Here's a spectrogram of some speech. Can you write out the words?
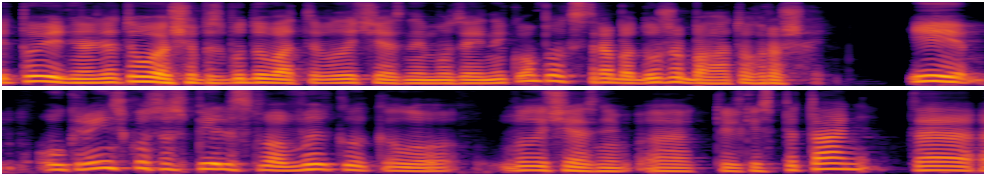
Відповідно, для того, щоб збудувати величезний музейний комплекс, треба дуже багато грошей. І українське суспільство викликало величезну е, кількість питань, те,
